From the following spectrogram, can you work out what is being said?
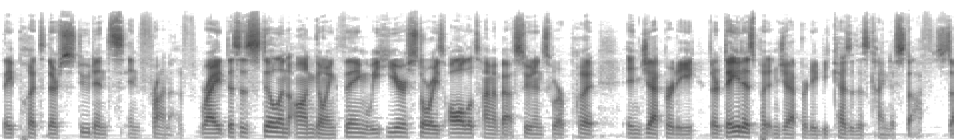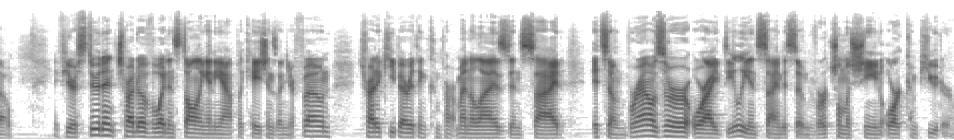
they put their students in front of, right? This is still an ongoing thing. We hear stories all the time about students who are put in jeopardy, their data is put in jeopardy because of this kind of stuff. So, if you're a student, try to avoid installing any applications on your phone. Try to keep everything compartmentalized inside its own browser or ideally inside its own virtual machine or computer.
